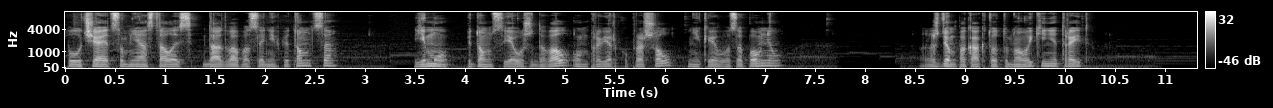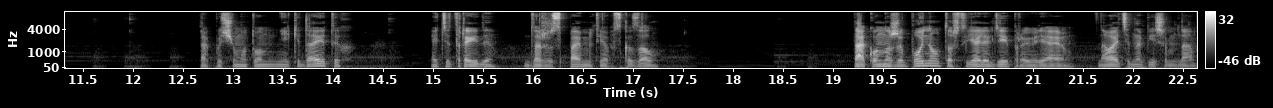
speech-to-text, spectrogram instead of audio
Получается, у меня осталось, да, два последних питомца. Ему питомца я уже давал, он проверку прошел, ник я его запомнил. Ждем, пока кто-то новый кинет трейд. Так, почему-то он не кидает их, эти трейды, даже спамит, я бы сказал. Так, он уже понял то, что я людей проверяю. Давайте напишем «да».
